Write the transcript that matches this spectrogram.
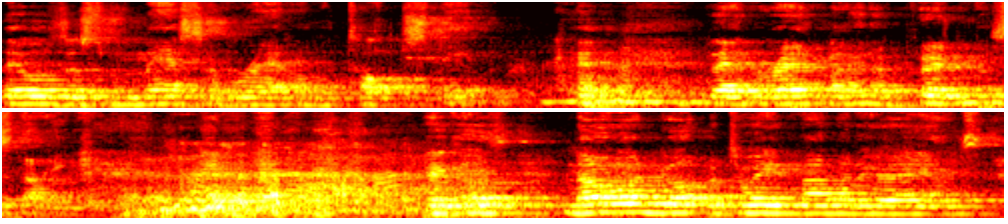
there was this massive rat on the top step. that rat made a big mistake because no one got between mum and her house,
